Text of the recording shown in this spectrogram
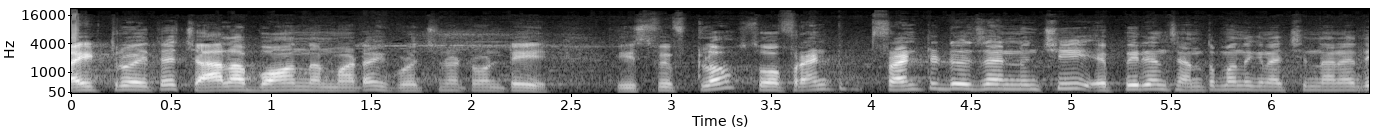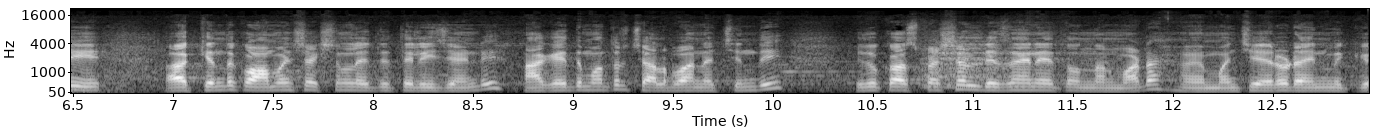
లైట్ త్రూ అయితే చాలా బాగుందన్నమాట. ఇప్పుడు వచ్చినటువంటి ఈ స్విఫ్ట్లో సో ఫ్రంట్ ఫ్రంట్ డిజైన్ నుంచి ఎపీరియన్స్ ఎంతమందికి నచ్చింది అనేది కింద కామెంట్ సెక్షన్లో అయితే తెలియజేయండి. నాకైతే మాత్రం చాలా బాగా నచ్చింది. ఇది ఒక స్పెషల్ డిజైన్ అయితే ఉందన్నమాట. మంచి ఏరోడైనమిక్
